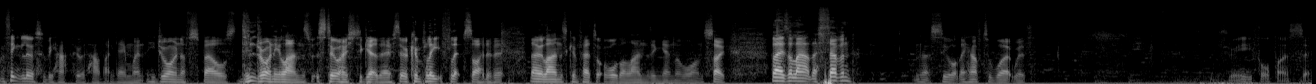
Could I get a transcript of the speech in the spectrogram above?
I think Lewis will be happy with how that game went. He drew enough spells, didn't draw any lands, but still managed to get there. So a complete flip side of it. No lands compared to all the lands in game number one. So players allow their seven. Let's see what they have to work with. Three, four, five, six,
